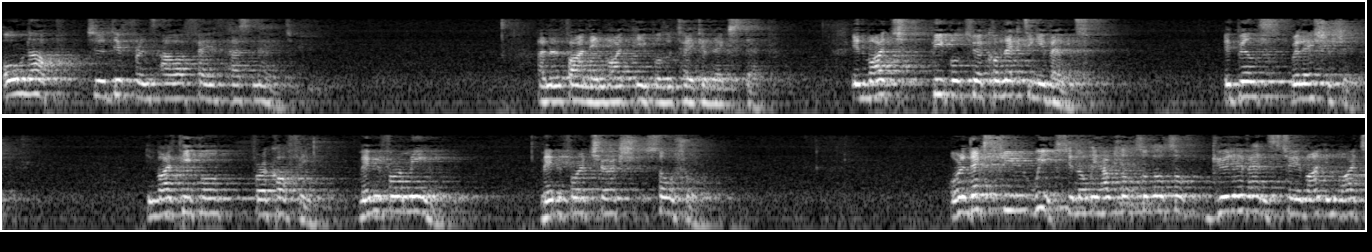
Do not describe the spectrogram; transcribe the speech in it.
own up to the difference our faith has made. And then finally, invite people to take a next step. Invite people to a connecting event. It builds relationship. Invite people for a coffee, maybe for a meal, maybe for a church social. Over the next few weeks, you know, we have lots and lots of good events to invite,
